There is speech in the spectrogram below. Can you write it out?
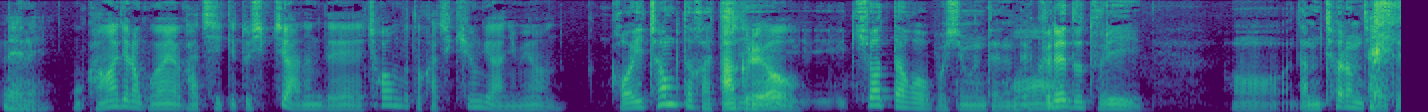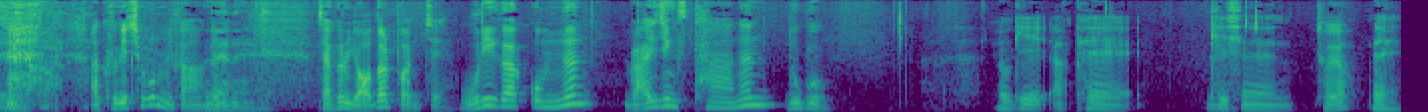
네네 어, 강아지랑 고양이가 같이 있기 또 쉽지 않은데 처음부터 같이 키운 게 아니면 거의 처음부터 같이 아, 그래요? 키웠다고 보시면 되는데 어. 그래도 둘이 어, 남처럼 잘 돼요. 아 그게 최고입니다. 네. 네네. 자 그럼 여덟 번째 우리가 꼽는 rising star는 누구? 여기 앞에 계시는 저요? 네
